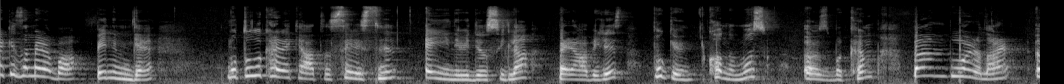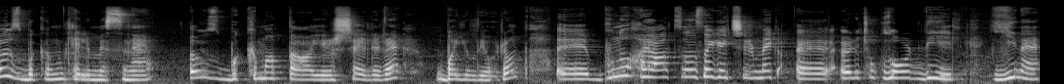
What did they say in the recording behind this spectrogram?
Herkese merhaba, benim Ge. Mutluluk Harekatı serisinin en yeni videosuyla beraberiz. Bugün konumuz öz bakım. Ben bu aralar öz bakım kelimesine, öz bakıma dair şeylere bayılıyorum. Ee, bunu hayatınıza geçirmek e, öyle çok zor değil. Yine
